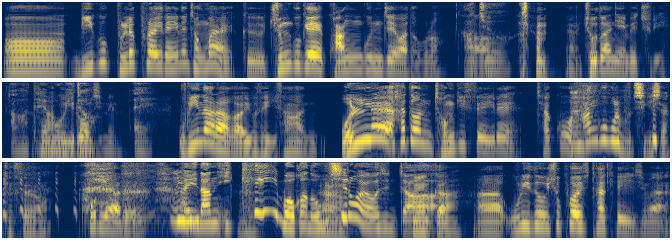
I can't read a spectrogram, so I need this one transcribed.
어, 미국 Black Friday는 정말 그 중국의 광군제와 더불어 아주 어, 참 어, 조단위의 매출이 아, 대목이죠. 이루어지는 네. 우리나라가 요새 이상한 원래 하던 정기 세일에 자꾸 한국을 붙이기 시작했어요. Korea를. 아니 나는 이 K 뭐가 너무 어. 싫어요, 진짜. 그러니까 아, 우리도 슈퍼스타 K지만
